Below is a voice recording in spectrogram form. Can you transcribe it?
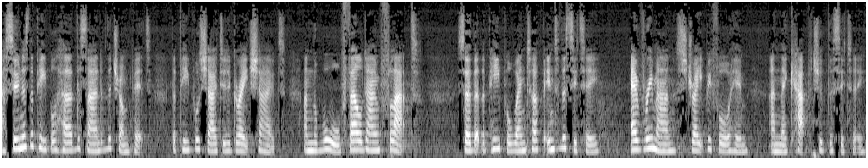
As soon as the people heard the sound of the trumpet, the people shouted a great shout, and the wall fell down flat, so that the people went up into the city, every man straight before him, and they captured the city.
